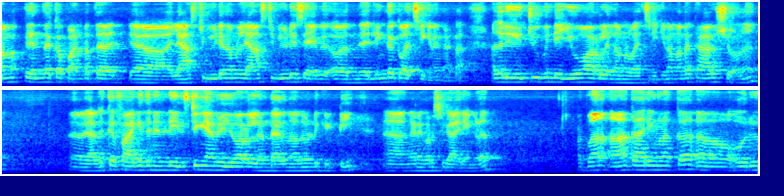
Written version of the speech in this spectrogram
നമുക്ക് എന്തൊക്കെ പണ്ടത്തെ ലാസ്റ്റ് വീഡിയോ നമ്മൾ ലാസ്റ്റ് വീഡിയോ സേവ് ലിങ്കൊക്കെ വച്ചിരിക്കണം കേട്ടോ. അതിൽ യൂട്യൂബിന്റെ യു ആർ എൽ നമ്മൾ വെച്ചിരിക്കണം. അതൊക്കെ ആവശ്യമാണ്. അതൊക്കെ ഭാഗ്യത്തിന് എന്റെ ഇൻസ്റ്റഗ്രാമിൽ യു ആർ എൽ ഉണ്ടായിരുന്നു. അതുകൊണ്ട് കിട്ടി. അങ്ങനെ കുറച്ച് കാര്യങ്ങൾ അപ്പോൾ ആ കാര്യങ്ങളൊക്കെ ഒരു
